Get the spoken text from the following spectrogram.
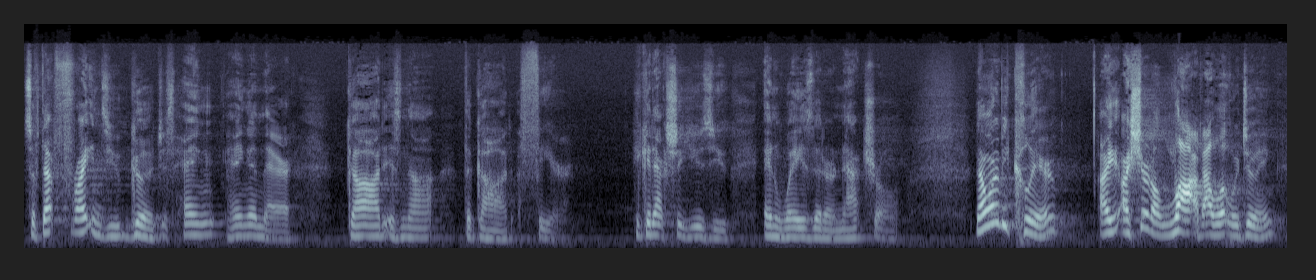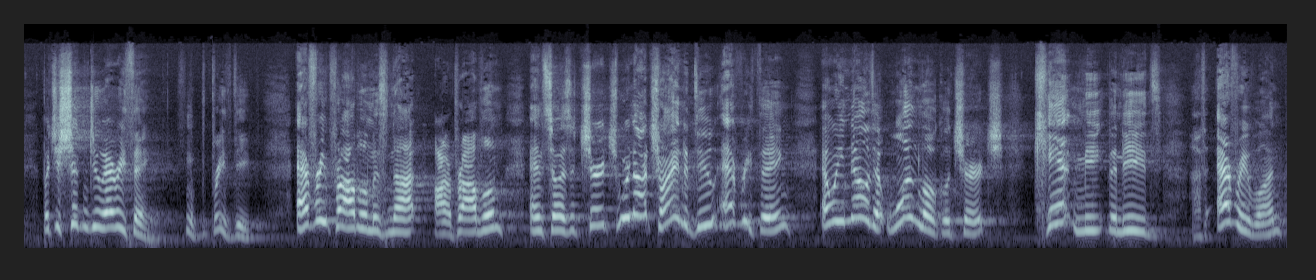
So if that frightens you, good. Just hang, hang in there. God is not the God of fear. He can actually use you in ways that are natural. Now, I want to be clear. I, I shared a lot about what we're doing, but you shouldn't do everything. Breathe deep. Every problem is not our problem. And so, as a church, we're not trying to do everything. And we know that one local church can't meet the needs of everyone,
